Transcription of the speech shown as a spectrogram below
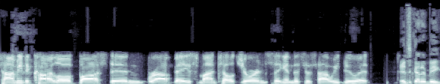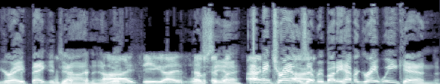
tommy DeCarlo of boston rob base montel jordan singing this is how we do it It's going to be great. Thank you, Jon. And all we'll, right see you guys We'll Have see you. Happy right. trails, All right. everybody. Have a great weekend.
